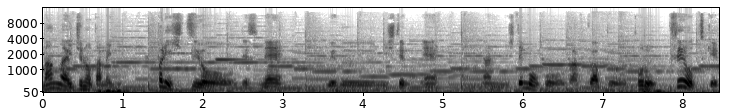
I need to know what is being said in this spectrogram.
万が一のために、やっぱり必要ですね。ウェブにしてもね、何にしてもこう、バックアップを取る癖をつける。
